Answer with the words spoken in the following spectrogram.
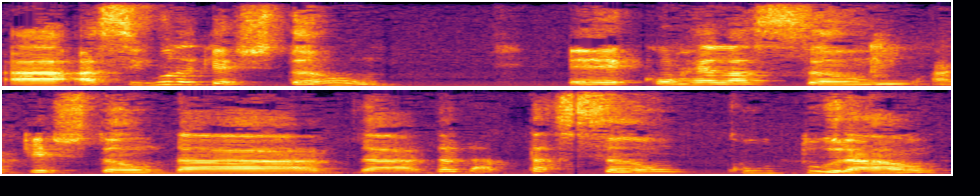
A, a segunda questão é com relação à questão da, da, da adaptação cultural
